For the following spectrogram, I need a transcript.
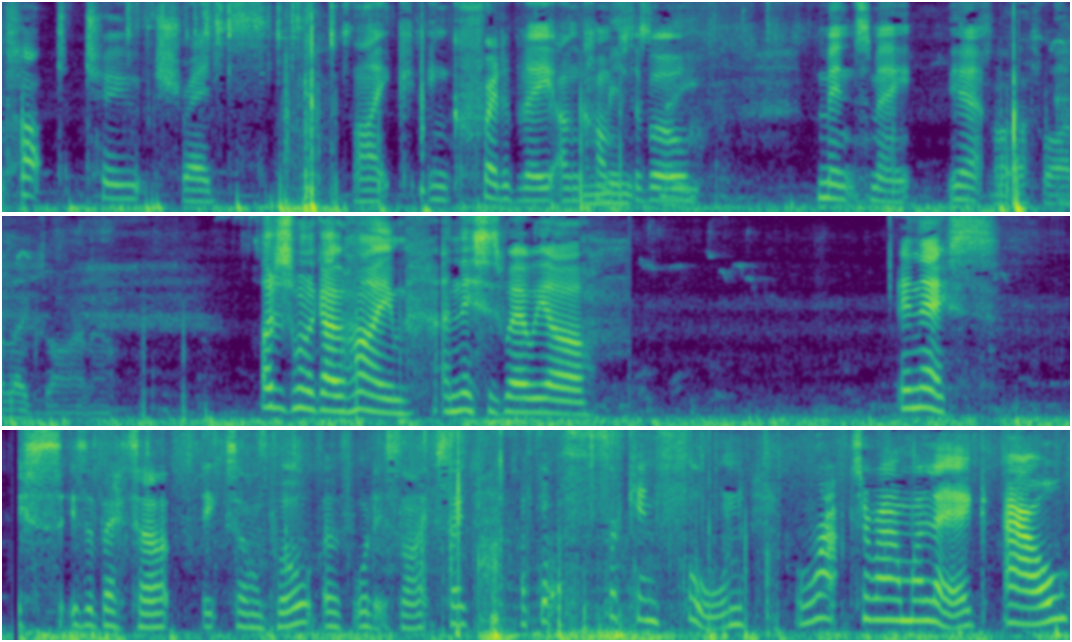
cut to shreds like incredibly uncomfortable. Mincemeat. yeah. So that's why our legs are right now. I just want to go home, and this is where we are. In this. This is a better example of what it's like. So I've got a freaking fawn wrapped around my leg, ow,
